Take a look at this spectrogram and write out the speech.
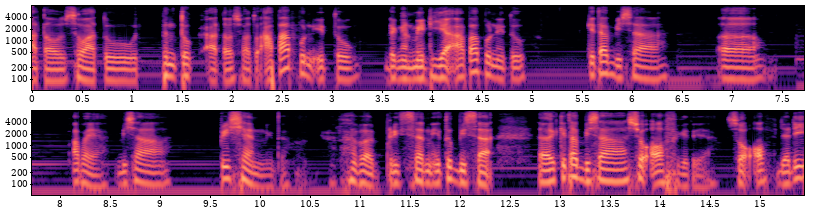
atau suatu bentuk atau suatu apa pun itu dengan media apa pun itu kita bisa uh, apa ya bisa present gitu present itu bisa uh, kita bisa show off gitu ya show off jadi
